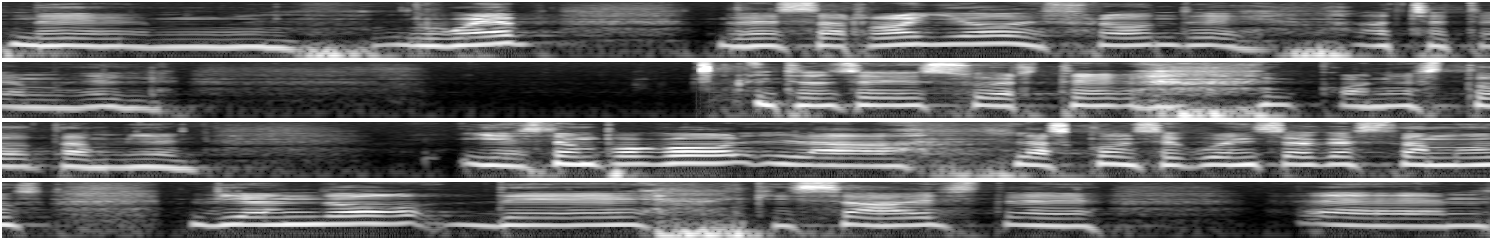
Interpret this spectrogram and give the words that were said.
de mm, web, de desarrollo, de front, de HTML. Entonces, suerte con esto también. Y es un poco las consecuencias que estamos viendo de quizá este, em,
